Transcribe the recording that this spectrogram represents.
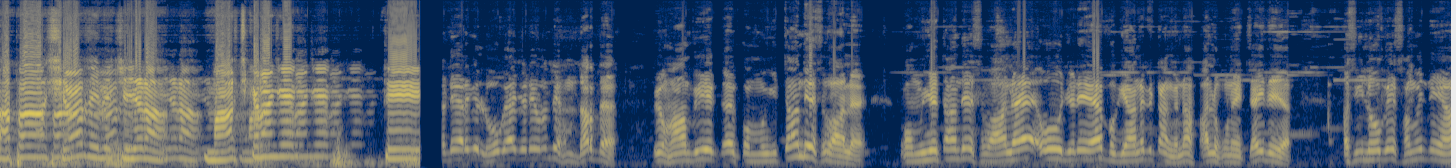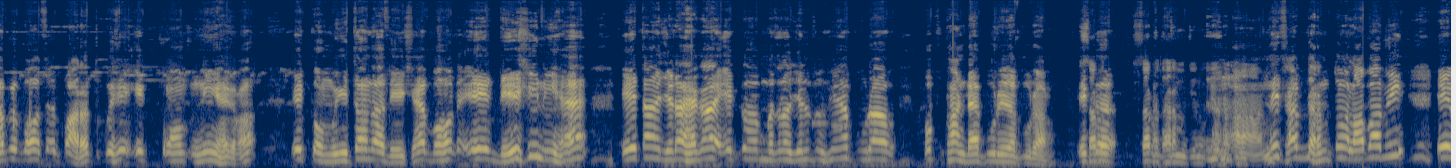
ਆਪਾਂ ਸ਼ਹਿਰ ਦੇ ਵਿੱਚ ਜਿਹੜਾ ਮਾਰਚ ਕਰਾਂਗੇ ਤੇ ਸਾਡੇ ਵਰਗੇ ਲੋਕ ਹੈ ਜਿਹੜੇ ਉਹਨਾਂ ਦੇ ਹਮਦਰਦ ਹੈ ਵੀ ਹਾਂ ਵੀ ਇਹ ਕ- ਦੇ ਸਵਾਲ ਹੈ। ਕੌਮੀਅਤਾਂ ਦੇ ਸਵਾਲ ਹੈ ਉਹ ਜਿਹੜੇ ਹੈ ਵਿਗਿਆਨਕ ਢੰਗ ਨਾਲ ਹੱਲ ਹੋਣੇ ਚਾਹੀਦੇ ਆ ਅਸੀਂ ਲੋਕ ਇਹ ਸਮਝਦੇ ਹਾਂ ਵੀ ਬਹੁਤ ਭਾਰਤ ਕਿਸੇ ਇੱਕ ਕੌਮ ਨਹੀਂ ਹੈਗਾ ਇਹ ਕੌਮੀਅਤਾਂ ਦਾ ਦੇਸ਼ ਹੈ ਬਹੁਤ ਇਹ ਦੇਸ਼ ਹੀ ਨਹੀਂ ਹੈ ਇਹ ਤਾਂ ਜਿਹੜਾ ਹੈਗਾ ਇੱਕ ਮਤਲਬ ਜਿਹਨੂੰ ਤੁਸੀਂ ਨਾ ਪੂਰਾ ਉਪਖੰਡ ਹੈ ਪੂਰੇ ਦਾ ਪੂਰਾ ਇੱਕ ਸਰਬ ਧਰਮ ਜਿਹਨੂੰ। ਹਾਂ ਨਹੀਂ ਸਭ ਧਰਮ ਤੋਂ ਇਲਾਵਾ ਵੀ ਇਹ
